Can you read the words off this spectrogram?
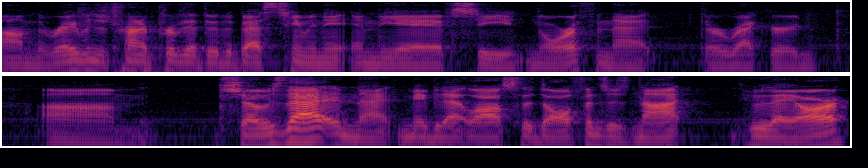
Um, the Ravens are trying to prove that they're the best team in the in the AFC North, and that their record um, shows that, and that maybe that loss to the Dolphins is not who they are.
